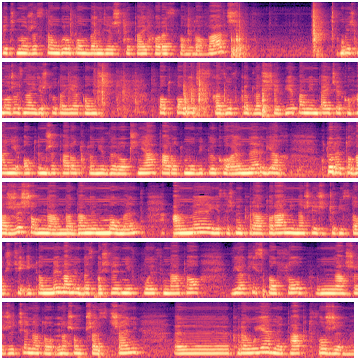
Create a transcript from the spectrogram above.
być może z tą grupą będziesz tutaj korespondować. Być może znajdziesz tutaj jakąś podpowiedź, wskazówkę dla siebie. Pamiętajcie, kochani, o tym, że Tarot to nie wyrocznia. Tarot mówi tylko o energiach, które towarzyszą nam na dany moment, a my jesteśmy kreatorami naszej rzeczywistości i to my mamy bezpośredni wpływ na to, w jaki sposób nasze życie, na tą, naszą przestrzeń, kreujemy, tak, tworzymy.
